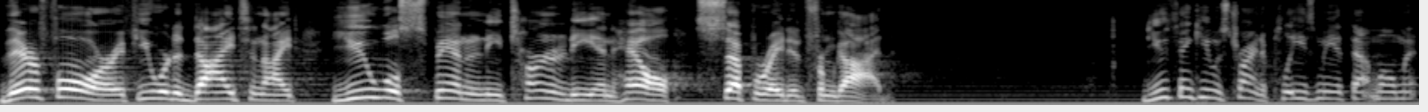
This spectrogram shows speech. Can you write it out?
Therefore, if you were to die tonight, you will spend an eternity in hell separated from God. Do you think he was trying to please me at that moment?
